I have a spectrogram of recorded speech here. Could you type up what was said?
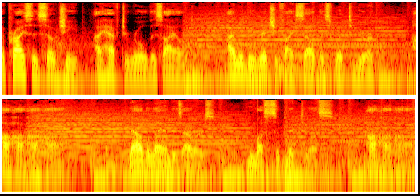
The price is so cheap, I have to rule this island. I will be rich if I sell this wood to Europe. Ha ha ha ha. Now the land is ours. You must submit to us. Ha ha ha.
